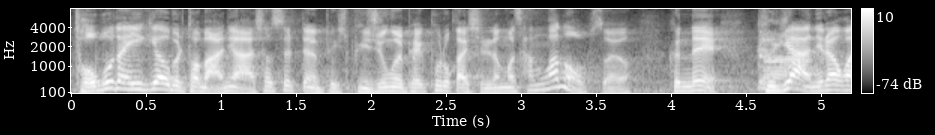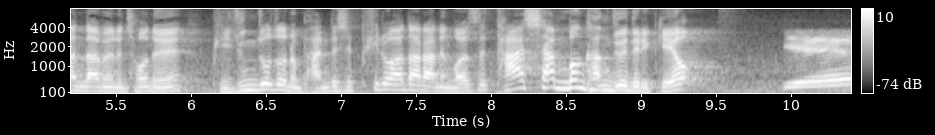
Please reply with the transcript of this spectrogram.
저보다 이 기업을 더 많이 아셨을 때는 비- 비중을 100%까지 실는 건 상관은 없어요. 근데 그게 아. 아니라고 한 다면 저는 비중 조절은 반드시 필요하다라는 것을 다시 한번 강조해 드릴게요. 예.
